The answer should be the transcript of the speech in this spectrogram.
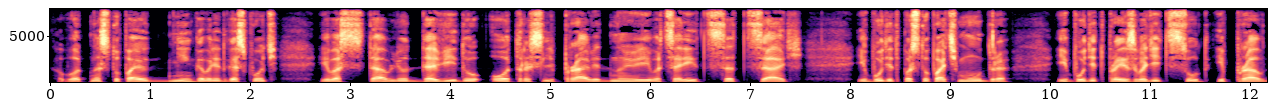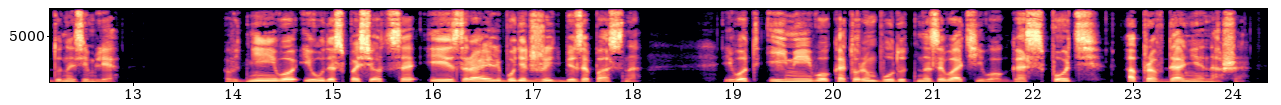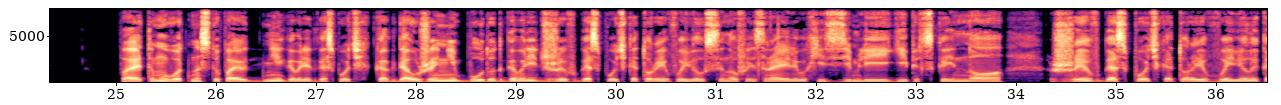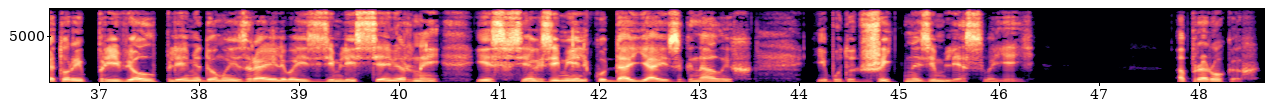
Вот наступают дни, говорит Господь, и восставлю Давиду отрасль праведную, и воцарится царь, и будет поступать мудро, и будет производить суд и правду на земле. В дни его Иуда спасется, и Израиль будет жить безопасно. И вот имя его, которым будут называть его Господь, оправдание наше. Поэтому вот наступают дни, говорит Господь, когда уже не будут говорить жив Господь, который вывел сынов Израилевых из земли египетской, но жив Господь, который вывел и который привел племя дома Израилева из земли северной, из всех земель, куда я изгнал их, и будут жить на земле своей. О пророках.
